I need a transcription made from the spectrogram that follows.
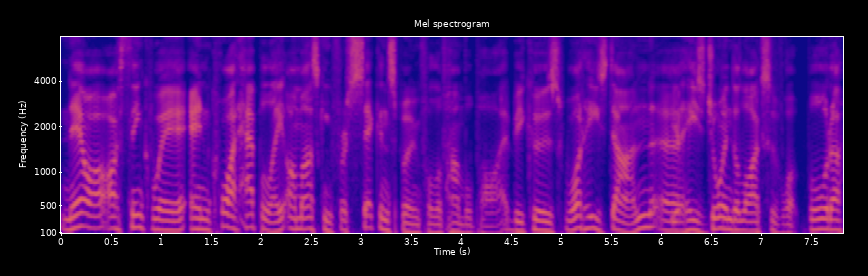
now I think we're, and quite happily, I'm asking for a second spoonful of humble pie because what he's done, uh, he's joined the likes of what, Border,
